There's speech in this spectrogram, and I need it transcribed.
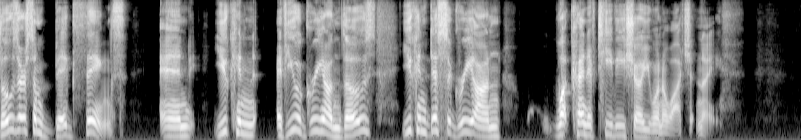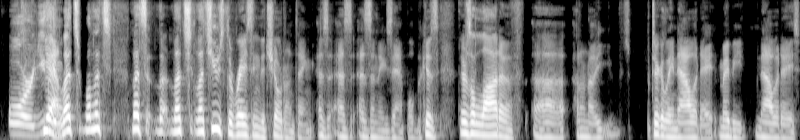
those are some big things, and you can if you agree on those, you can disagree on what kind of TV show you want to watch at night or yeah can- let's well let's let's let's let's use the raising the children thing as as as an example because there's a lot of uh i don't know particularly nowadays maybe nowadays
